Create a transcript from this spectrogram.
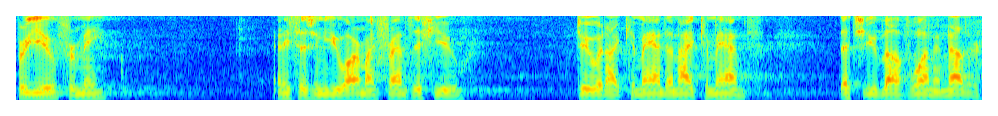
for you, for me. And he says, And you are my friends if you do what I command, and I command that you love one another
